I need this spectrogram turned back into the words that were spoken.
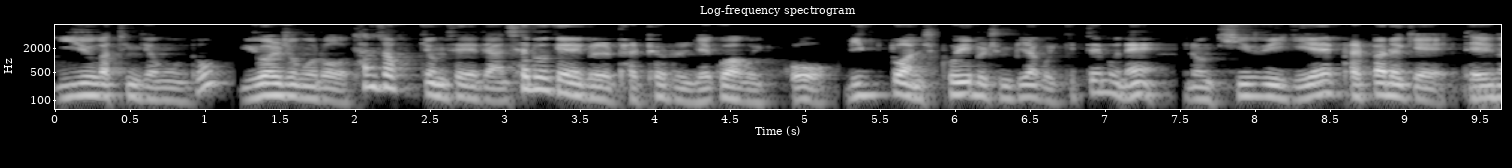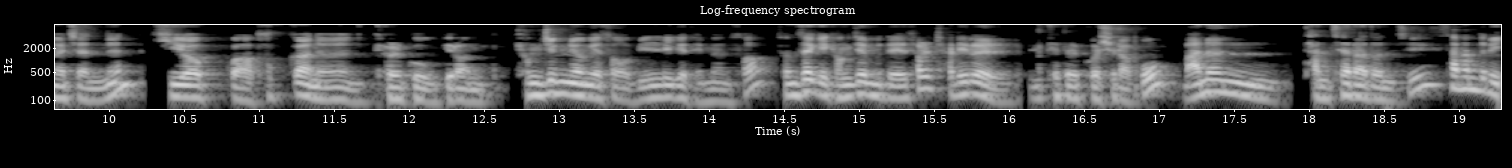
EU 같은 경우도 6월 중으로 탄소 국경세에 대한 세부 계획을 발표를 예고하고 있고 미국 또한 도입을 준비하고 있기 때문에 이런 기후 위기에 발빠르게 대응하지 않는 기업과 국가는 결국 이런 경쟁력에서 밀리게 되면서 전 세계 경제 무대에 설 자리를 잃게 될 것이라고 많은 단체라든지 사람들이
